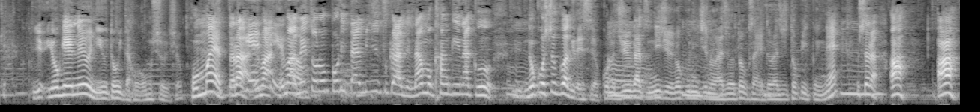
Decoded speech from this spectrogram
けど。よ予言のように言うとおいた方が面白いでしょ？ほんまやったら今今メトロポリタン美術館で何も関係なく残しとくわけですよ。この10月26日のラジオトークさんエドラジトピックにね、そしたらああ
